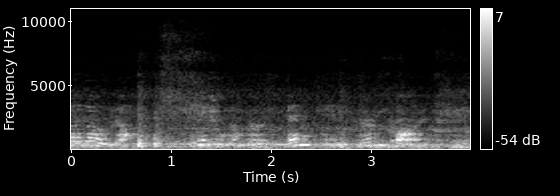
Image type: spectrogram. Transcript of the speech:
Station number NK35.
